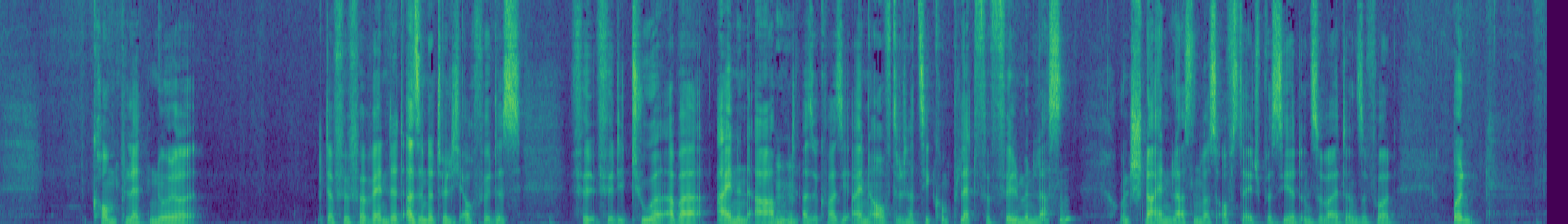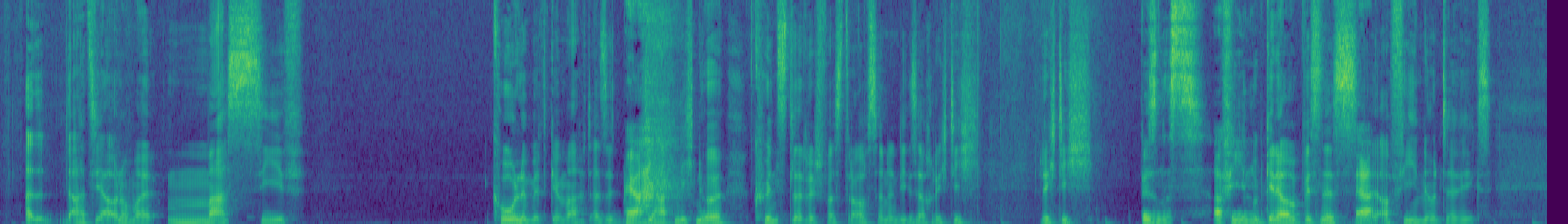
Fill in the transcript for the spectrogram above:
komplett nur dafür verwendet, also natürlich auch für das für, für die Tour, aber einen Abend, mhm. also quasi einen Auftritt, hat sie komplett verfilmen lassen und schneiden lassen, was offstage passiert und so weiter und so fort. Und also da hat sie ja auch nochmal massiv Kohle mitgemacht. Also ja. die hat nicht nur künstlerisch was drauf, sondern die ist auch richtig, richtig Business-affin. Genau, Business-affin ja. unterwegs.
